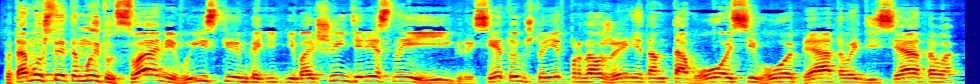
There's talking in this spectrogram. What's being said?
Потому что это мы тут с вами выискиваем какие-то небольшие интересные игры, сетуем, что нет продолжения там того, сего, пятого, десятого.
